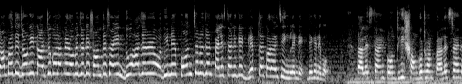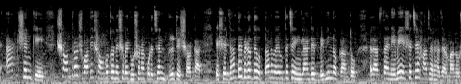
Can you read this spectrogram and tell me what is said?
সম্প্রতি জঙ্গি কার্যকলাপের অভিযোগে সন্ত্রাস আইন দু হাজারের অধীনে পঞ্চান্ন জন প্যালেস্তাইনকে গ্রেপ্তার করা হয়েছে ইংল্যান্ডে। দেখে নেব। প্যালেস্তাইনপন্থী সংগঠন প্যালেস্টাইন অ্যাকশনকে সন্ত্রাসবাদী সংগঠন হিসেবে ঘোষণা করেছেন ব্রিটিশ সরকার। এ সিদ্ধান্তের বিরুদ্ধে উত্তাল হয়ে উঠেছে ইংল্যান্ডের বিভিন্ন প্রান্ত। রাস্তায় নেমে এসেছে হাজার হাজার মানুষ।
